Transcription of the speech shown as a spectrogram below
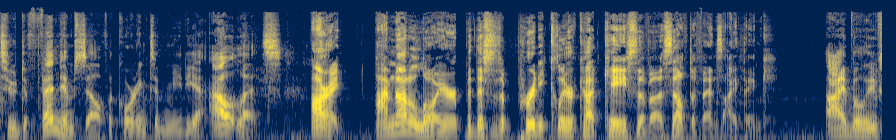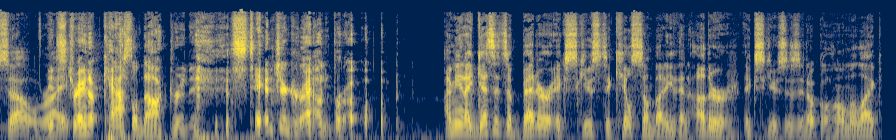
to defend himself, according to media outlets. All right, I'm not a lawyer, but this is a pretty clear cut case of uh, self defense. I think I believe so, right? it's straight up castle doctrine. Stand your ground, bro. I mean, I guess it's a better excuse to kill somebody than other excuses in Oklahoma, like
